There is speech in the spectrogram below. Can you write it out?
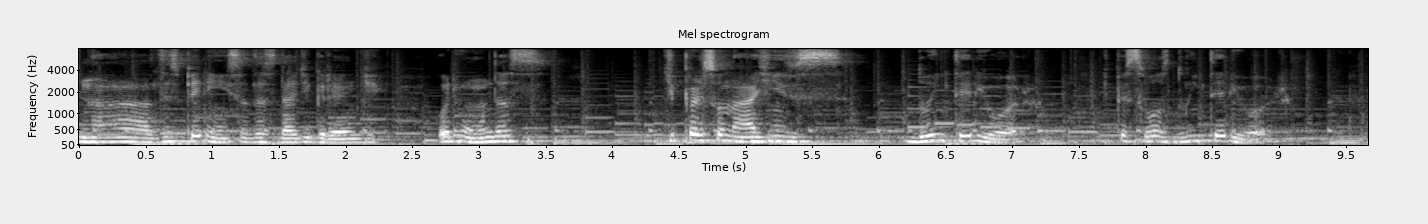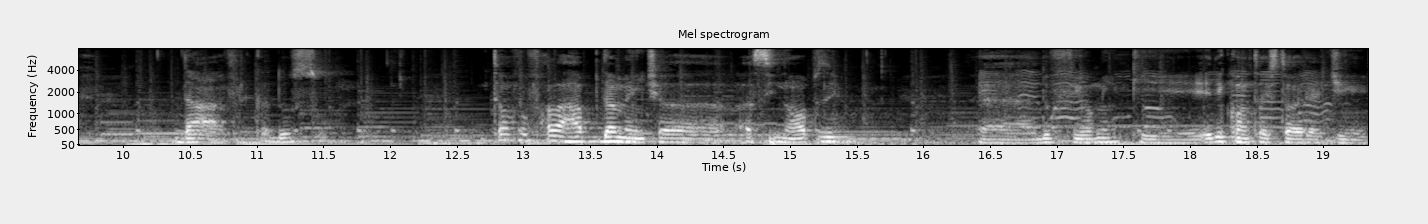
nas experiências da cidade grande oriundas de personagens do interior, de pessoas do interior da África do Sul. Então vou falar rapidamente a, a sinopse é, do filme, que ele conta a história de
